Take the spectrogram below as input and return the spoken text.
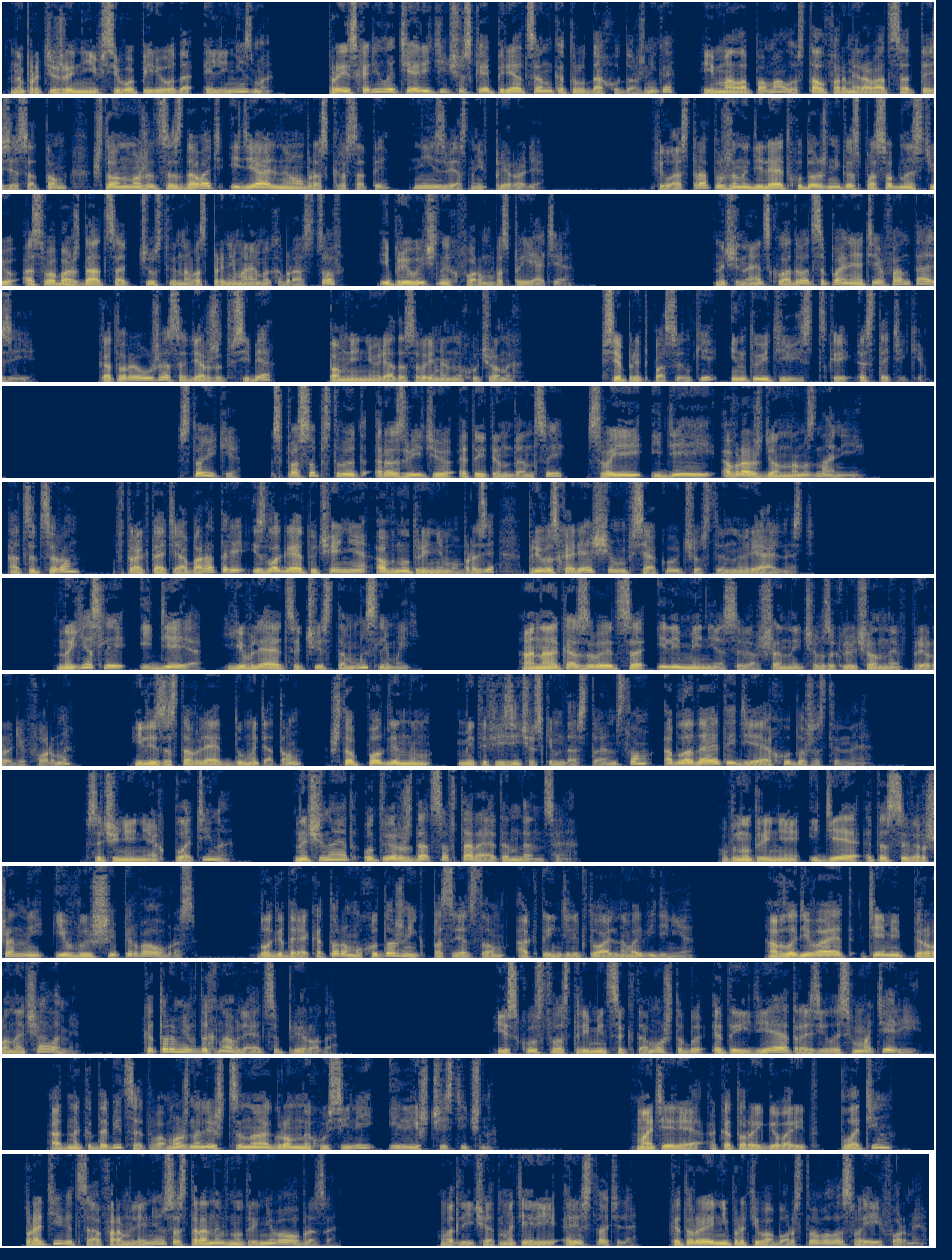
На протяжении всего периода эллинизма происходила теоретическая переоценка труда художника, и мало-помалу стал формироваться тезис о том, что он может создавать идеальный образ красоты, неизвестный в природе. Филострат уже наделяет художника способностью освобождаться от чувственно воспринимаемых образцов и привычных форм восприятия. Начинает складываться понятие фантазии, которое уже содержит в себе, по мнению ряда современных ученых, все предпосылки интуитивистской эстетики. Стойки способствуют развитию этой тенденции своей идеей о врожденном знании, а Цицерон в трактате об ораторе излагает учение о внутреннем образе, превосходящем всякую чувственную реальность. Но если идея является чисто мыслимой, она оказывается или менее совершенной, чем заключенные в природе формы, или заставляет думать о том, что подлинным метафизическим достоинством обладает идея художественная. В сочинениях Платина начинает утверждаться вторая тенденция. Внутренняя идея — это совершенный и высший первообраз, благодаря которому художник посредством акта интеллектуального видения овладевает теми первоначалами, которыми вдохновляется природа. Искусство стремится к тому, чтобы эта идея отразилась в материи, однако добиться этого можно лишь ценой огромных усилий и лишь частично. Материя, о которой говорит Платин, противится оформлению со стороны внутреннего образа, в отличие от материи Аристотеля, которая не противоборствовала своей форме.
